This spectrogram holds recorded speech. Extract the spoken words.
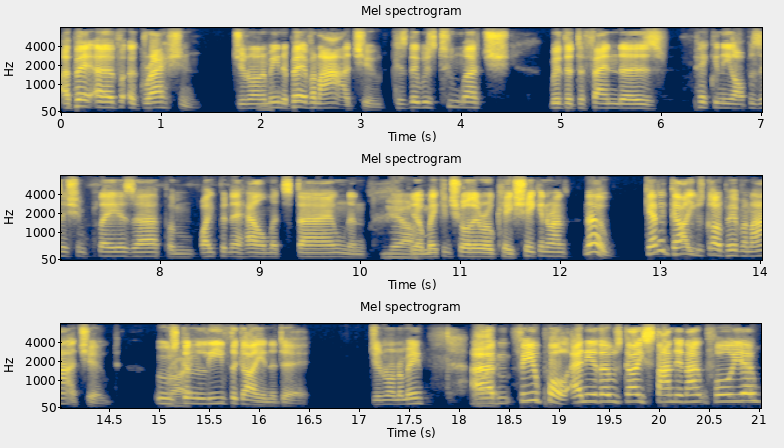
a bit of aggression. Do you know what I Mm. mean? A bit of an attitude because there was too much with the defenders picking the opposition players up and wiping their helmets down and Yeah. you know making sure they're okay, shaking around. No, get a guy who's got a bit of an attitude, who's Right. going to leave the guy in the dirt. Do you know what I mean? Right. Um, for you, Paul, any of those guys standing out for you?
